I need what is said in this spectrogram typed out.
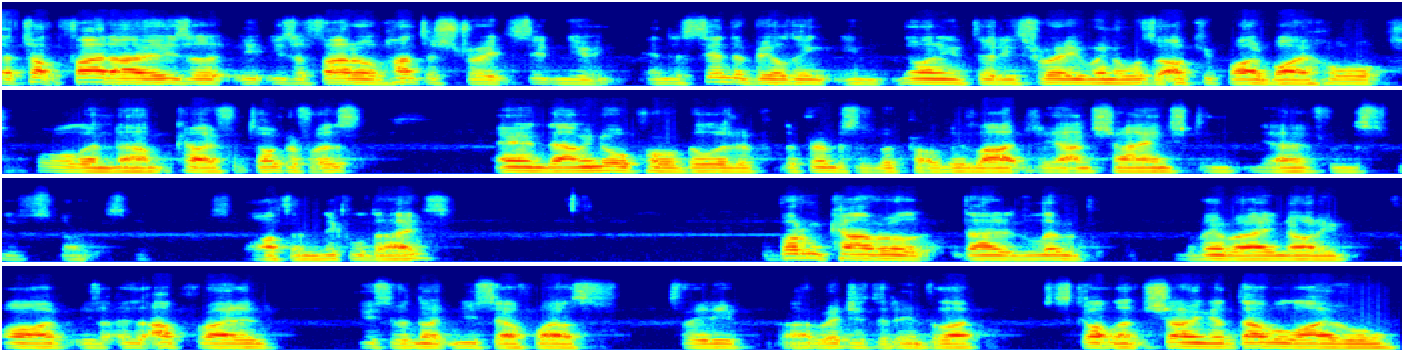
The top photo is a is a photo of Hunter Street, Sydney, and the Centre Building in 1933 when it was occupied by Hall, Hall and um, co-photographers. And um, in all probability, the premises were probably largely unchanged from the Smythe and Nicol days. The bottom cover, dated 11th November 1895, is, is upgraded use of a New South Wales 3D uh, registered envelope Scotland, showing a double oval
